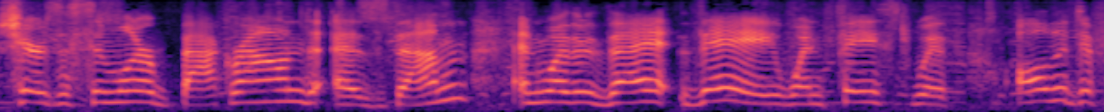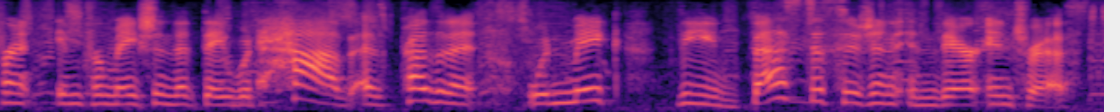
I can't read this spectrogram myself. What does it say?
shares a similar background as them and whether they, they, when faced with all the different information that they would have as president, would make the best decision in their interest.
